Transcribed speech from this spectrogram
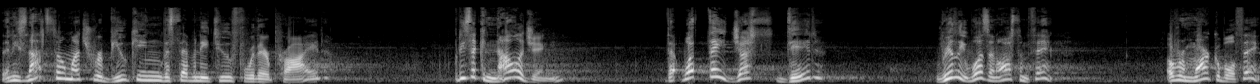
then he's not so much rebuking the 72 for their pride, but he's acknowledging that what they just did really was an awesome thing, a remarkable thing.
